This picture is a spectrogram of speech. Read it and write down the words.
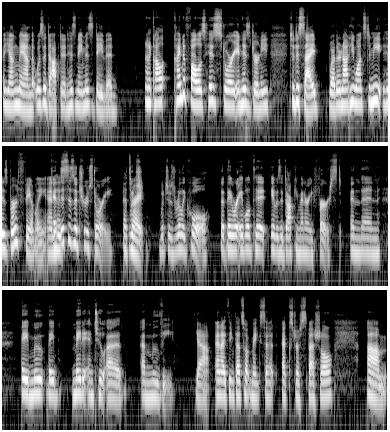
a young man that was adopted. His name is David, and it kind of follows his story and his journey to decide whether or not he wants to meet his birth family. And, And his, this is a true story. That's which- right. Which is really cool that they were able to. It was a documentary first, and then they moved. They made it into a a movie. Yeah, and I think that's what makes it extra special. Um,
